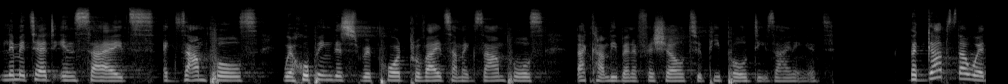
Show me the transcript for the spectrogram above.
limited insights, examples. We're hoping this report provides some examples that can be beneficial to people designing it. The gaps that were,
